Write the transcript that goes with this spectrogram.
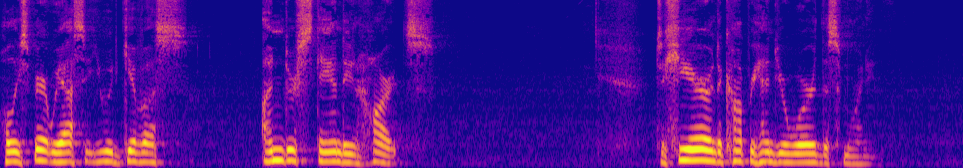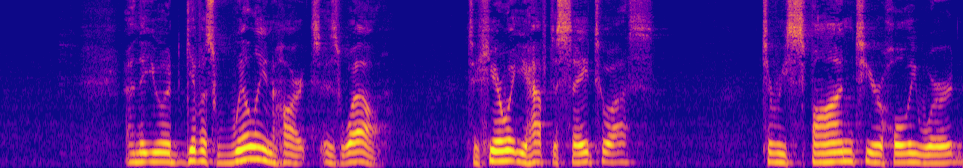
Holy Spirit, we ask that you would give us understanding hearts to hear and to comprehend your word this morning. And that you would give us willing hearts as well to hear what you have to say to us, to respond to your holy word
